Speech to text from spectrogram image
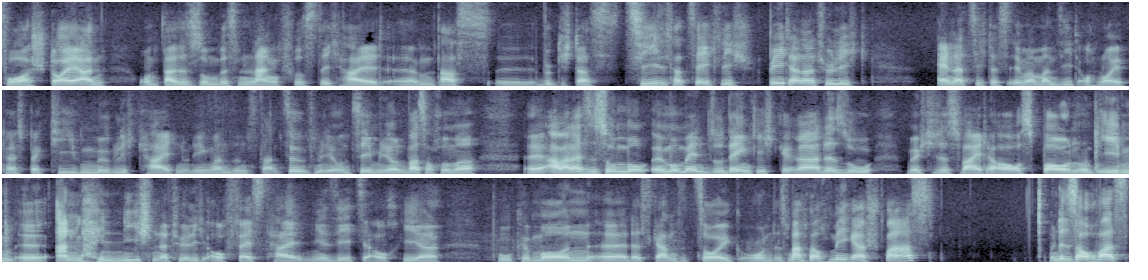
vor Steuern. Und das ist so ein bisschen langfristig halt ähm, das äh, wirklich das Ziel tatsächlich. Später natürlich ändert sich das immer. Man sieht auch neue Perspektiven, Möglichkeiten und irgendwann sind es dann 5 Millionen, 10 Millionen, was auch immer. Äh, aber das ist so im Moment, so denke ich gerade, so möchte ich das weiter ausbauen und eben äh, an meinen Nischen natürlich auch festhalten. Ihr seht es ja auch hier, Pokémon, äh, das ganze Zeug. Und es macht auch mega Spaß. Und das ist auch was,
